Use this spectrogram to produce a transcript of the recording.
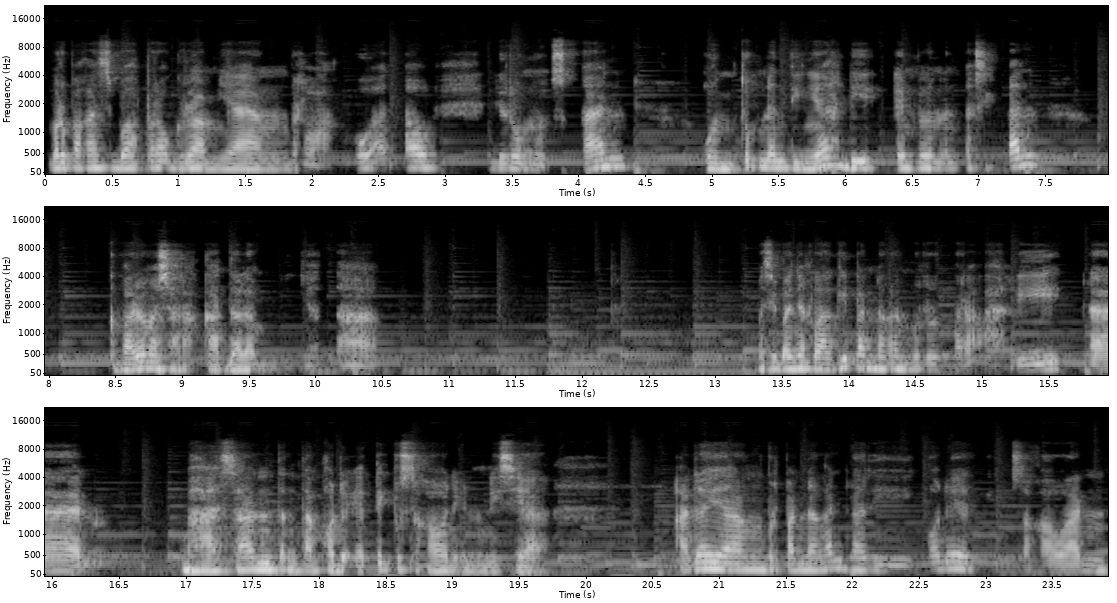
merupakan sebuah program yang berlaku atau dirumuskan untuk nantinya diimplementasikan kepada masyarakat dalam nyata. Masih banyak lagi pandangan menurut para ahli dan bahasan tentang kode etik pustakawan Indonesia. Ada yang berpandangan dari kode etik pustakawan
